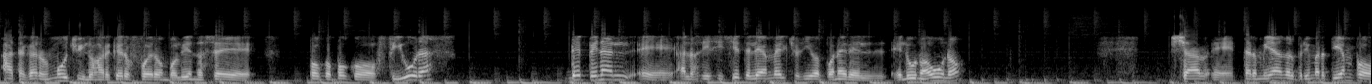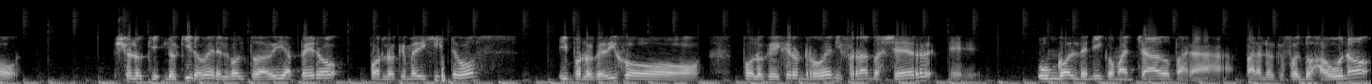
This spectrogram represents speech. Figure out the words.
atacaron mucho y los arqueros fueron volviéndose poco a poco figuras. De penal, eh, a los 17 Lea Melchor iba a poner el, el 1 a 1. Ya eh, terminando el primer tiempo, yo lo, lo quiero ver el gol todavía, pero por lo que me dijiste vos y por lo que dijo por lo que dijeron Rubén y Fernando ayer, eh, un gol de Nico Manchado para, para lo que fue el 2 a 1,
